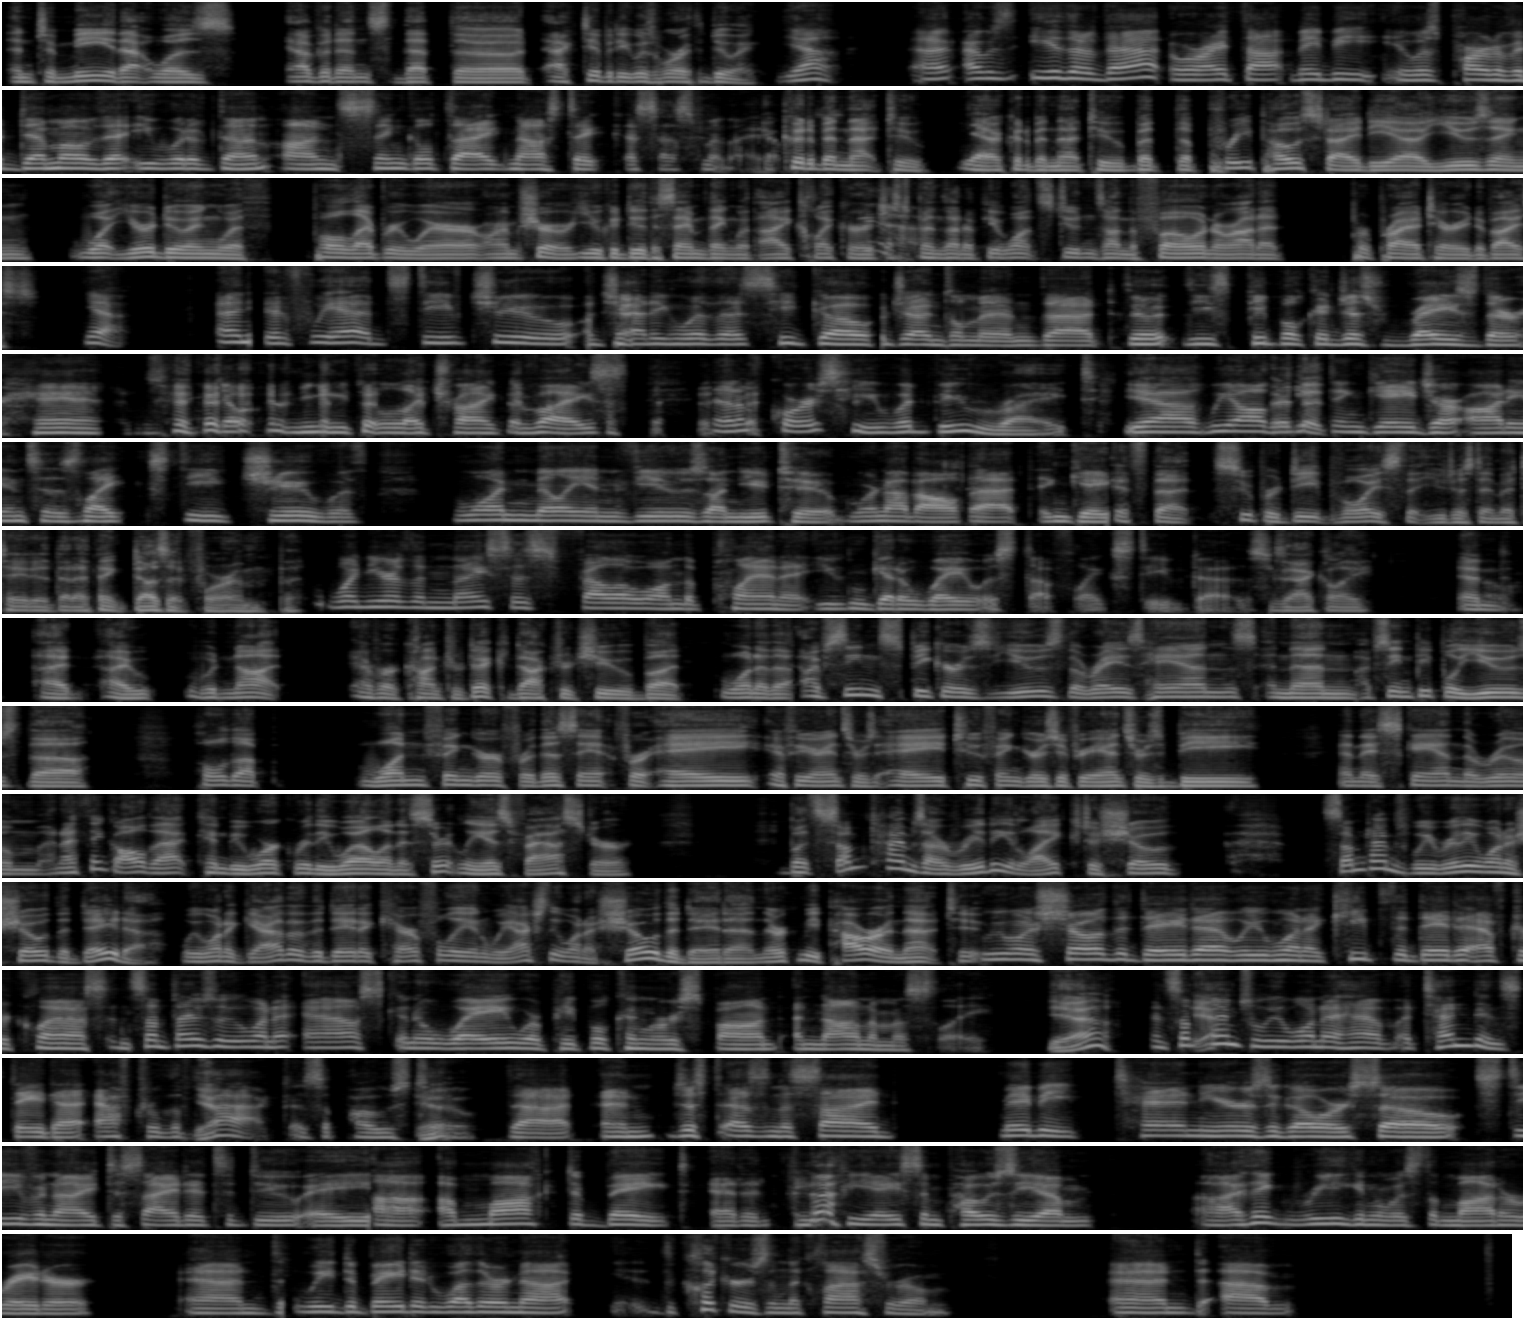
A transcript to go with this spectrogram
And to me that was evidence that the activity was worth doing Yeah. I, I was either that or I thought maybe it was part of a demo that you would have done on single diagnostic assessment items. It could have been that too. Yeah. Yeah, it could have been that too. But the pre-post idea using what you're doing with Poll Everywhere, or I'm sure you could do the same thing with iClicker. It just depends on if you want students on the phone or on a proprietary device. And if we had Steve Chew chatting with us, he'd go, oh, gentlemen, that the, these people can just raise their hands. They don't need an electronic device. And of course, he would be right. Yeah. We all get to engage our audiences like Steve Chew with 1 million views on YouTube. We're not all that engaged. It's that super deep voice that you just imitated that I think does it for him. But When you're the nicest fellow on the planet, you can get away with stuff like Steve does. exactly. And So- I, I would not ever contradict Dr. Chew, but one of the, I've seen speakers use the raise hands and then I've seen people use the hold up one finger for this, for A, if your answer is A, two fingers if your answer is B, and they scan the room. And I think all that can be work really well. And it certainly is faster. But sometimes I really like to show, sometimes we really want to show the data. We want to gather the data carefully and we actually want to show the data. And there can be power in that too. We want to show the data. We want to keep the data after class. And sometimes we want to ask in a way where people can respond anonymously. Yeah. And sometimes we want to have attendance data after the Yeah. fact as opposed to Yeah. that. And just as an aside, maybe 10 years ago or so, Steve and I decided to do a, uh, a mock debate at an EPA symposium. Uh, I think Regan was the moderator. And we debated whether or not eh, the clickers in the classroom. And um,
